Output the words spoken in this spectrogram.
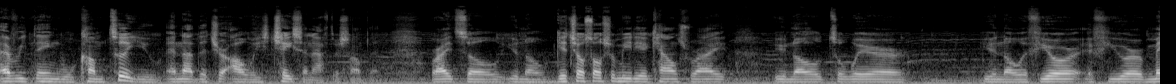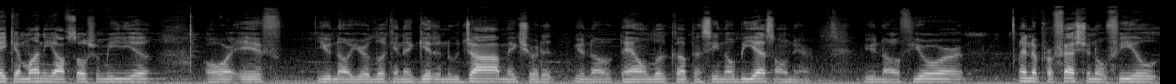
everything will come to you and not that you're always chasing after something right so you know get your social media accounts right you know to where you know if you're if you're making money off social media or if you know you're looking to get a new job make sure that you know they don't look up and see no bs on there you know if you're in a professional field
